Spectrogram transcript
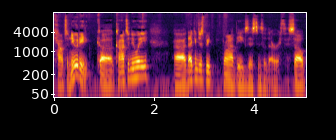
continuity uh, continuity uh, that can just be thrown out the existence of the earth. So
